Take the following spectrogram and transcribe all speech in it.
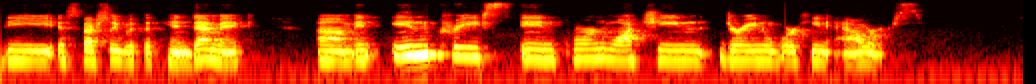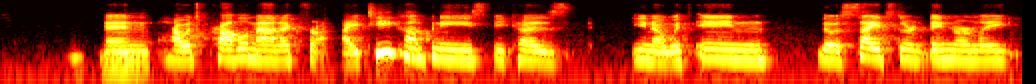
the, especially with the pandemic, um, an increase in porn watching during working hours. And how it's problematic for IT companies because, you know, within those sites, they're, they normally,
